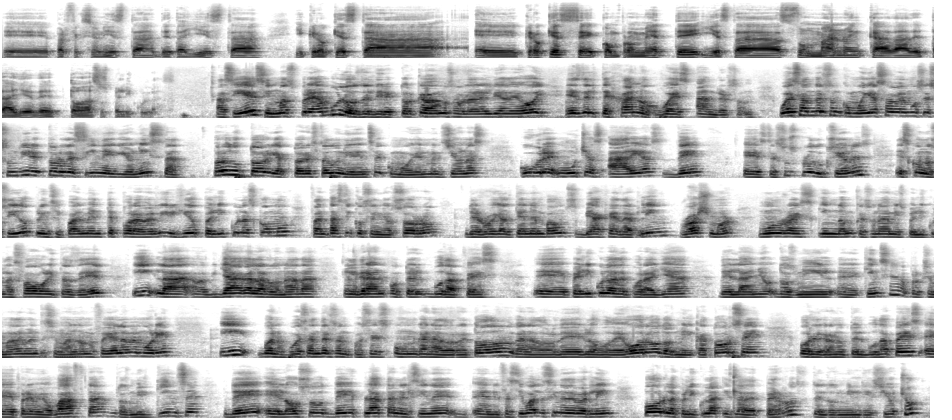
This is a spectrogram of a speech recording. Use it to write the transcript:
eh, perfeccionista, detallista y creo que está eh, creo que se compromete y está su mano en cada detalle de todas sus películas. Así es, sin más preámbulos, del director que vamos a hablar el día de hoy es del tejano Wes Anderson. Wes Anderson, como ya sabemos, es un director de cine, guionista, productor y actor estadounidense, como bien mencionas, cubre muchas áreas de este, sus producciones. Es conocido principalmente por haber dirigido películas como Fantástico Señor Zorro, The Royal Tenenbaums, Viaje de Arlene, Rushmore, Moonrise Kingdom, que es una de mis películas favoritas de él, y la ya galardonada El Gran Hotel Budapest, eh, película de por allá del año 2015 aproximadamente, si mal no me falla la memoria. Y bueno, Wes Anderson pues es un ganador de todo, ganador de Globo de Oro 2014, por el Gran Hotel Budapest, eh, premio BAFTA 2015 de El Oso de Plata en el cine en el Festival de Cine de Berlín por la película Isla de Perros del 2018.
